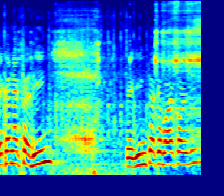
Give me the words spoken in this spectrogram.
এখানে একটা রিং সেই রিংটাকে বার করে দিই।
